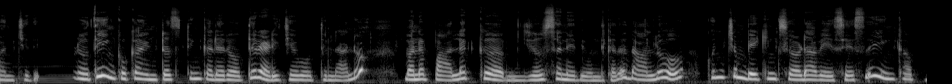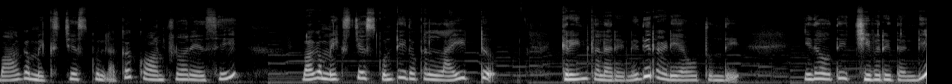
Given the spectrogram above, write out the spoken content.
మంచిది. అయితే ఇంకొక ఇంట్రెస్టింగ్ కలర్ అయితే రెడీ చేయబోతున్నాను. మన పాలక్ um, జ్యూస్ అనేది ఉంది కదా దానిలో కొంచెం బేకింగ్ సోడా వేసేసి ఇంకా బాగా మిక్స్ చేసుకున్నాక కార్న్ఫ్లోర్ వేసి బాగా మిక్స్ చేసుకుంటే ఇది ఒక లైట్ గ్రీన్ కలర్ అనేది రెడీ అవుతుంది. ఇదవుతే చివరిదండి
